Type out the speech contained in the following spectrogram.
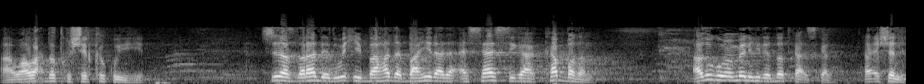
waa wax dadku shirko ku yihiin. Sidaas daraaddeed wixii baahada baahidaada asaasigaa ka badan adiguma malihide dadkaa iskale ha ceshani.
